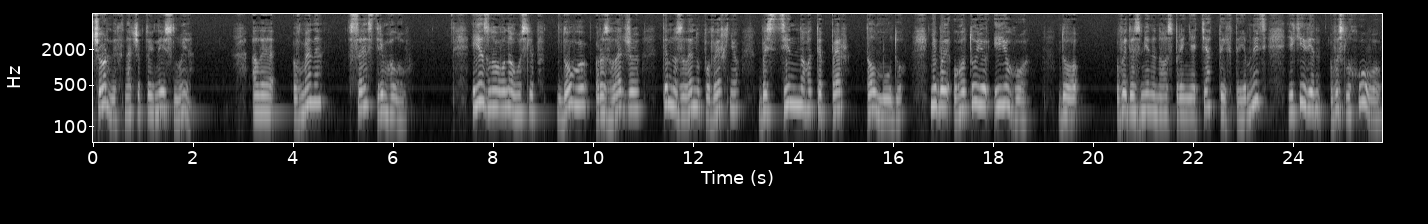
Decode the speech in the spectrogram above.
чорних начебто й не існує, але в мене все стрімголов. І я знову наосліп довго розгладжую темно-зелену поверхню безцінного тепер Талмуду, ніби готую і його до видозміненого сприйняття тих таємниць, які він вислуховував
